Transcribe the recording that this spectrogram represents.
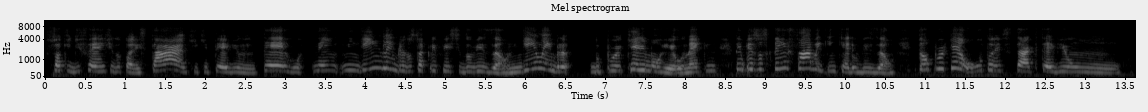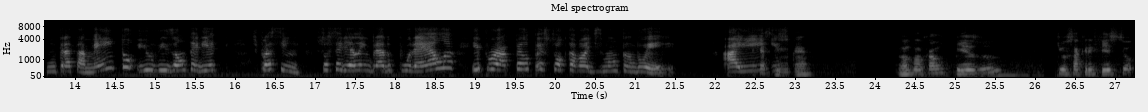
só que diferente do Tony Stark, que teve um enterro, nem, ninguém lembra do sacrifício do Visão, ninguém lembra do porquê ele morreu, né? Tem pessoas que nem sabem quem que era o Visão. Então, por que o Tony Stark teve um, um tratamento e o Visão teria, tipo assim, só seria lembrado por ela e por, pelo pessoal que tava desmontando ele? Aí, É assim, isso, né? Vamos colocar um peso que o sacrifício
